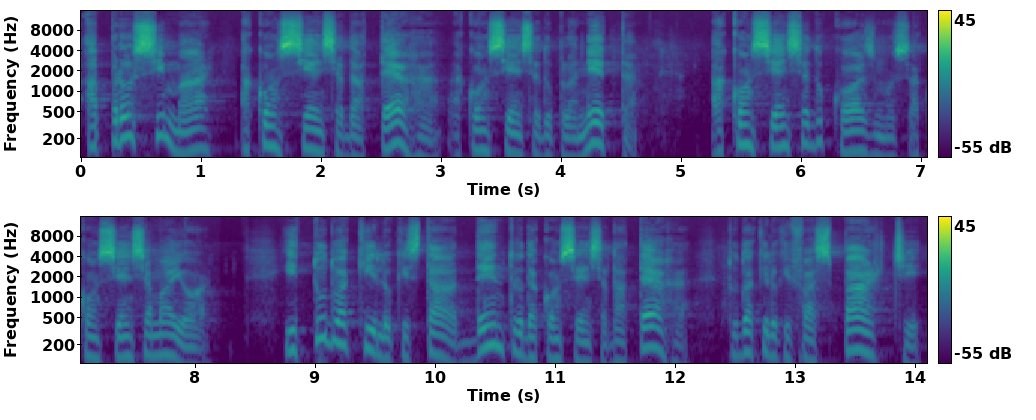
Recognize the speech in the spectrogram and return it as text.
aproximar a consciência da Terra, a consciência do planeta, a consciência do cosmos, a consciência maior. E tudo aquilo que está dentro da consciência da Terra, tudo aquilo que faz parte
